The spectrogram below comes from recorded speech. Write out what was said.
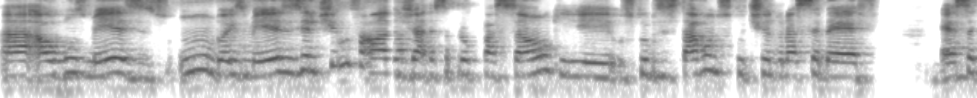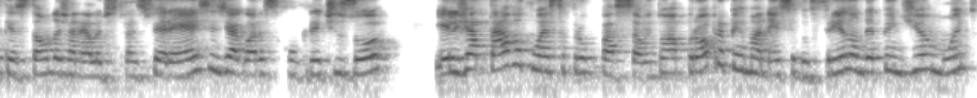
há alguns meses, um, dois meses, ele tinha falado já dessa preocupação que os clubes estavam discutindo na CBF, essa questão da janela de transferências, e agora se concretizou, e ele já estava com essa preocupação. Então, a própria permanência do Freeland dependia muito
